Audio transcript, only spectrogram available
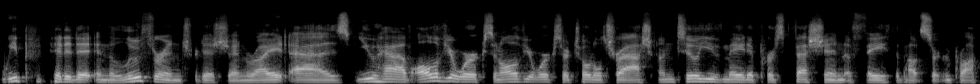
we pitted it in the Lutheran tradition, right? As you have all of your works, and all of your works are total trash until you've made a profession of faith about certain pro-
